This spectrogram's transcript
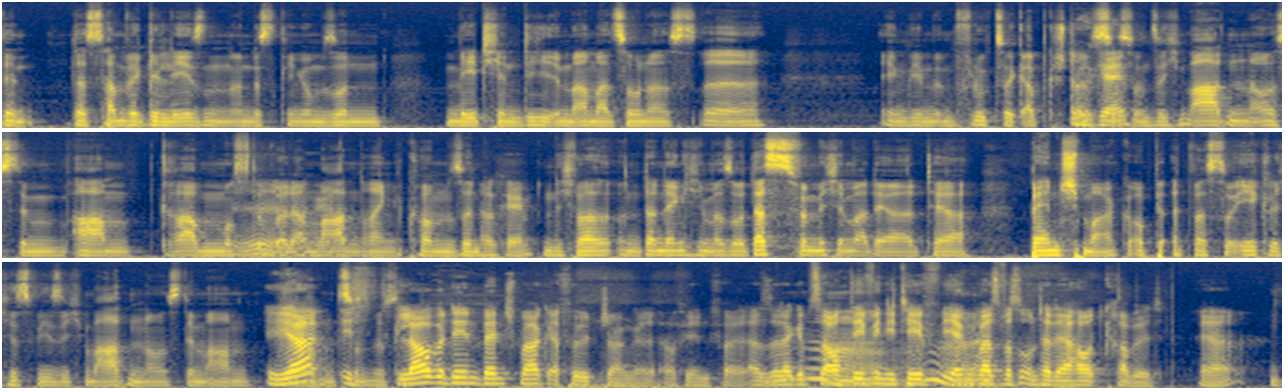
den, das haben wir gelesen und es ging um so ein Mädchen, die im Amazonas äh, irgendwie mit dem Flugzeug abgestürzt okay. ist und sich Maden aus dem Arm graben musste, ja, weil da okay. Maden reingekommen sind. Okay. Und ich war, und dann denke ich immer so, das ist für mich immer der, der Benchmark, ob etwas so eklig ist, wie sich Maden aus dem Arm ja, graben zu müssen. Ja, ich glaube, den Benchmark erfüllt Jungle auf jeden Fall. Also da gibt es auch ah, definitiv ah, irgendwas, was unter der Haut krabbelt. Ja.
